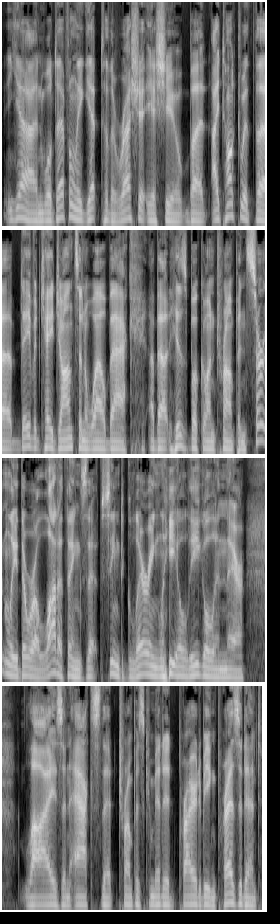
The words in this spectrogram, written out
Yeah, and we'll definitely get to the Russia issue. But I talked with uh, David Cay Johnston a while back about his book on Trump, and certainly there were a lot of things that seemed glaringly illegal in there lies and acts that Trump has committed prior to being president.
